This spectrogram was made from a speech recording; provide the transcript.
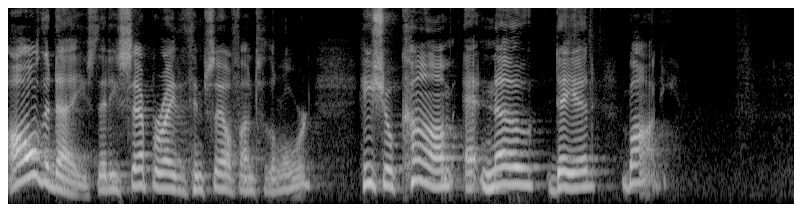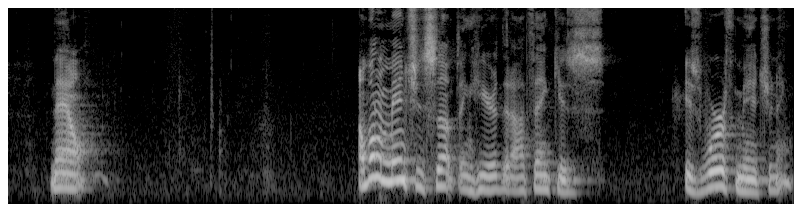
All the days that he separateth himself unto the Lord, he shall come at no dead body. Now, I want to mention something here that I think is, is worth mentioning.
